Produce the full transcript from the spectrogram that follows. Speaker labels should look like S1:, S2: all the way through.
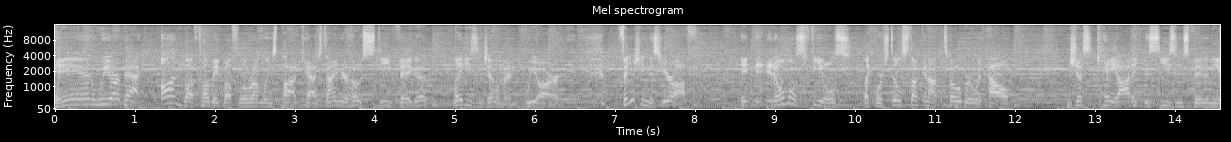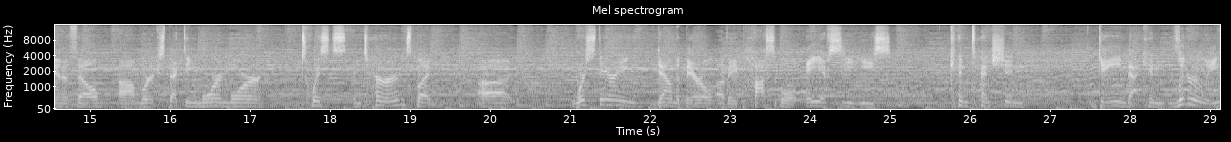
S1: And we are back on Buff Hub, a Buffalo Rumblings podcast. I'm your host, Steve Vega. Ladies and gentlemen, we are finishing this year off. It, it, it, almost feels like we're still stuck in October with how just chaotic the season's been in the NFL. Um, we're expecting more and more twists and turns, but uh, we're staring down the barrel of a possible AFC East contention game that can literally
